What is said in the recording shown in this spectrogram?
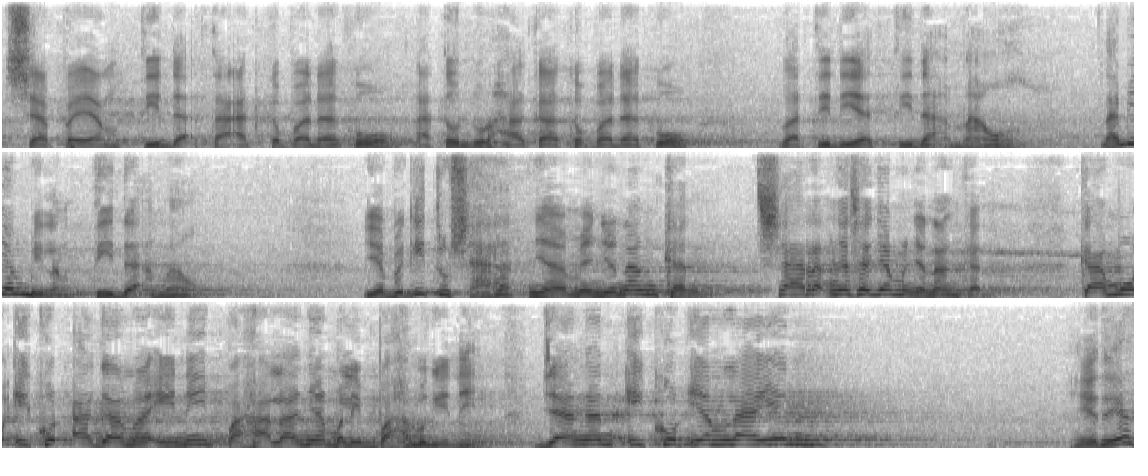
Siapa yang tidak taat kepadaku atau durhaka kepadaku berarti dia tidak mau. Nabi yang bilang tidak mau. Ya begitu syaratnya menyenangkan. Syaratnya saja menyenangkan. Kamu ikut agama ini pahalanya melimpah begini. Jangan ikut yang lain. Itu ya.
